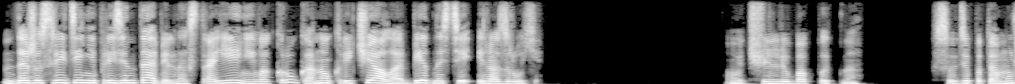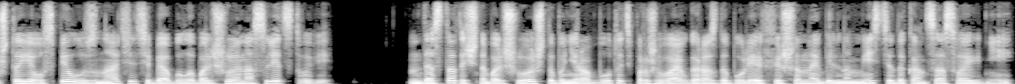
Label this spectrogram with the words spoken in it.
Даже среди непрезентабельных строений вокруг оно кричало о бедности и разрухе. Очень любопытно. Судя по тому, что я успел узнать, у тебя было большое наследство, Ви. Достаточно большое, чтобы не работать, проживая в гораздо более фешенебельном месте до конца своих дней»,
